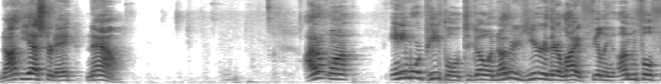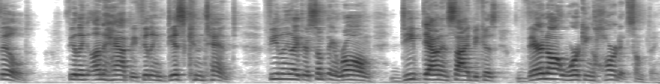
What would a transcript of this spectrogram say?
not yesterday, now. I don't want any more people to go another year of their life feeling unfulfilled, feeling unhappy, feeling discontent, feeling like there's something wrong deep down inside because they're not working hard at something.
